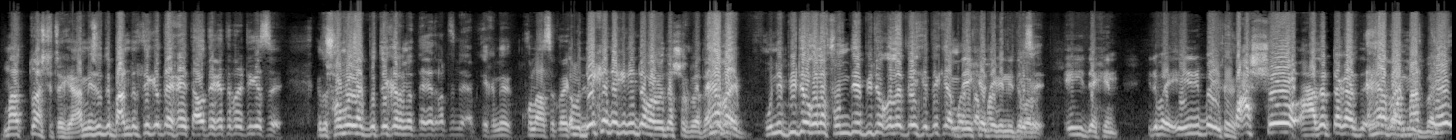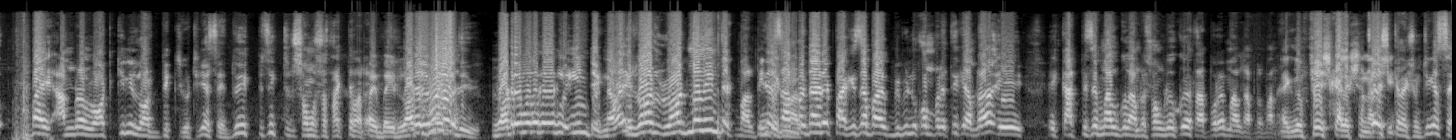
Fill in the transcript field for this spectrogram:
মাত্র আশি টাকা। আমি যদি বান্ডেল থেকে দেখাই তাও দেখাতে পারি ঠিক আছে? কিন্তু সময় লাগবে তো এই কারণে দেখাতে এখানে খোলা আছে কয়েকটা। দেখে দেখে নিতে পারবে দর্শকরা হ্যাঁ ভাই উনি ভিডিও কলে ফোন দিয়ে ভিডিও কলে দেখে দেখে আমরা দেখে দেখে নিতে পারবে। এই দেখেন ভাই এই ভাই পাঁচশো হাজার টাকা হ্যাঁ ভাই মাত্র ভাই। আমরা লট কিনি লট বিক্রি করি ঠিক আছে? দুই পিস একটু সমস্যা থাকতে পারে। ভাই ভাই লটের এটা বলে মধ্যে লটের মধ্যে এগুলো ইনটেক না ভাই? লট লট মাল ইনটেক মাল ঠিক আছে? আমরা ডাইরেক্ট পাকিস্তান বিভিন্ন কোম্পানি থেকে আমরা এই এই কাট পিসের মালগুলো আমরা সংগ্রহ করে তারপরে মালটা আপনার বানাই। একদম ফ্রেশ কালেকশন ফ্রেশ কালেকশন ঠিক আছে?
